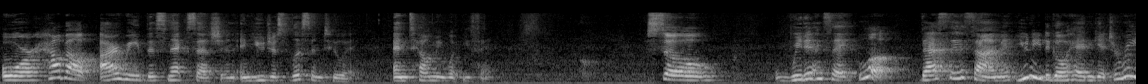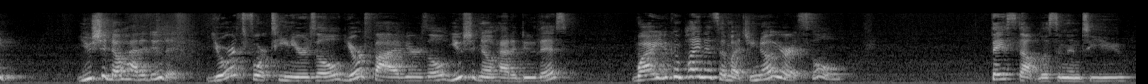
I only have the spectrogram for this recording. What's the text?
Or how about I read this next session and you just listen to it and tell me what you think? So we didn't say, look, that's the assignment. You need to go ahead and get to reading. You should know how to do this. You're 14 years old. You're five years old. You should know how to do this. Why are you complaining so much? You know you're at school. They stop listening to you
